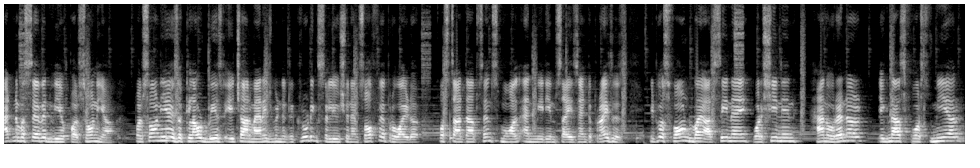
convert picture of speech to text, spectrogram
At number 7, we have Personio. Personio is a cloud-based HR management and recruiting solution and software provider for startups and small and medium-sized enterprises. It was formed by Arsene Vershinin, Hanno Renner, Ignaz Forstmeier,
